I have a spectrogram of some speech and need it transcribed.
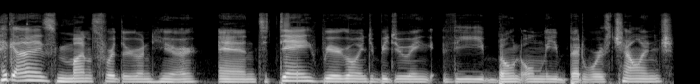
Hey guys, Minus431 here, and today we're going to be doing the Bone Only Bed Wars Challenge,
